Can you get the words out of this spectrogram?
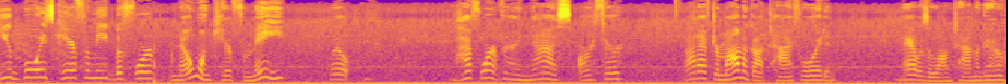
You boys care for me before no one cared for me. Well, life weren't very nice, Arthur. Not after Mama got typhoid, and that was a long time ago.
